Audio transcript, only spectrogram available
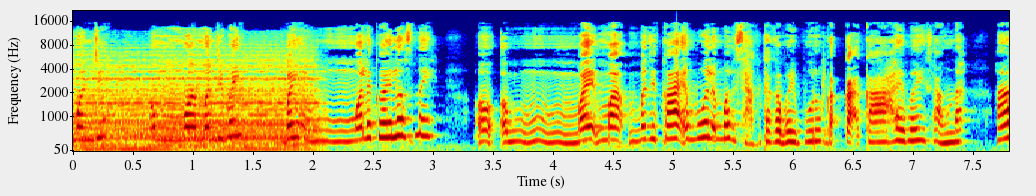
म्हणजे म्हणजे बाई बाई मला कळलंच नाही. म्हणजे काय बोल मला सांगता का बाई पुरं का का- काय आहे बाई सांग ना हा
